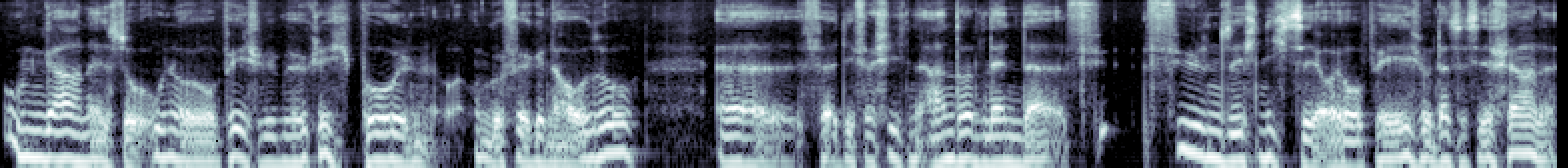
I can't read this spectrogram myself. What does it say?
Ungarn ist so uneuropäisch wie möglich, Polen ungefähr genauso. Äh, die verschiedenen anderen Länder fühlen sich nicht sehr europäisch und das ist sehr schade.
